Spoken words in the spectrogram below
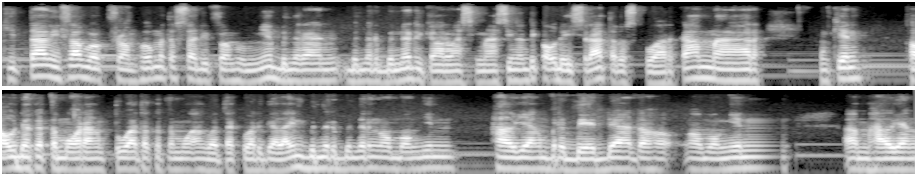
kita misal work from home atau study from home-nya beneran bener-bener di kamar masing-masing. Nanti kalau udah istirahat terus keluar kamar. Mungkin kalau udah ketemu orang tua atau ketemu anggota keluarga lain bener-bener ngomongin hal yang berbeda atau ngomongin um, hal yang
